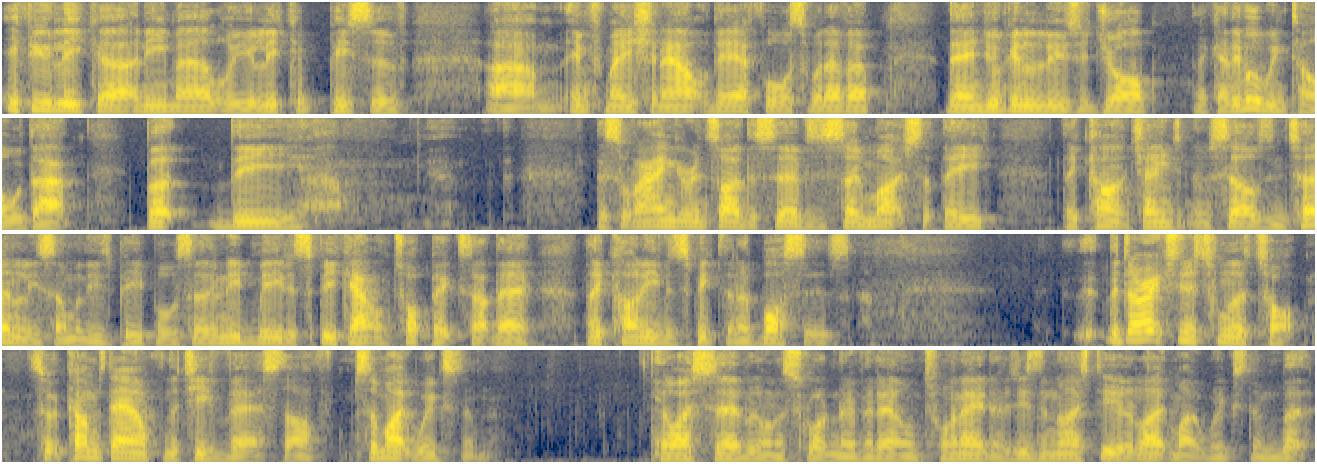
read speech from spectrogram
If you leak a, an email or you leak a piece of um, information out of the Air Force or whatever, then you're going to lose your job. Okay, they've all been told that, but the the sort of anger inside the service is so much that they they can't change it themselves internally. Some of these people, so they need me to speak out on topics that they they can't even speak to their bosses the direction is from the top. So it comes down from the Chief of Air Staff, Sir Mike Wigston, who I served on a squadron over there on Tornadoes. He's a nice dude, I like Mike Wigston, but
